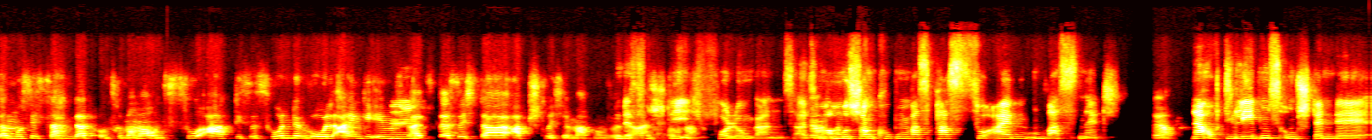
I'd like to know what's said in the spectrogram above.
da muss ich sagen, da hat unsere Mama uns zu arg dieses Hundewohl eingeimpft, mhm. als dass ich da Abstriche machen würde. Und das verstehe ne? ich voll und ganz. Also ja. man muss schon gucken, was passt zu einem und was nicht. Ja. Na, auch die Lebensumstände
